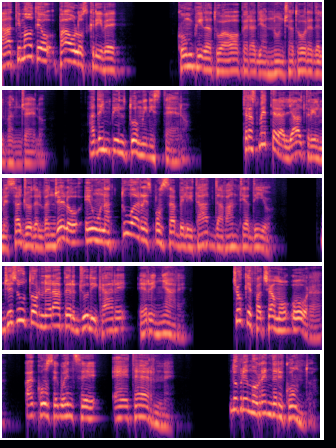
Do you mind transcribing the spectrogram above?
A Timoteo Paolo scrive Compi la tua opera di annunciatore del Vangelo, adempi il tuo ministero. Trasmettere agli altri il messaggio del Vangelo è una tua responsabilità davanti a Dio. Gesù tornerà per giudicare e regnare. Ciò che facciamo ora ha conseguenze eterne. Dovremo rendere conto.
